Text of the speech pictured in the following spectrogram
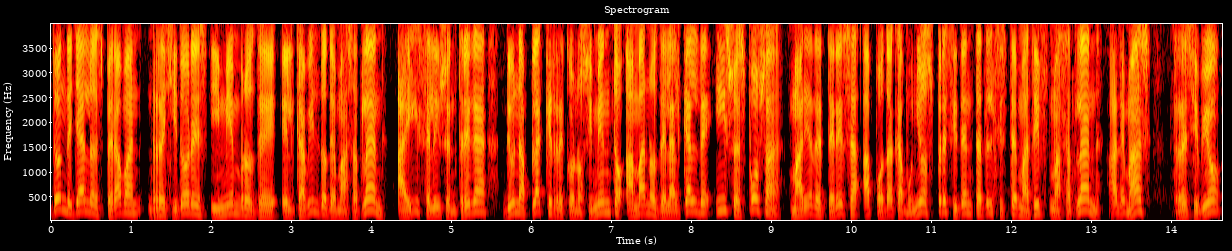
donde ya lo esperaban regidores y miembros del el Cabildo de Mazatlán. Ahí se le hizo entrega de una placa y reconocimiento a manos del alcalde y su esposa, María de Teresa Apodaca Muñoz, presidenta del sistema DIF Mazatlán. Además, recibió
